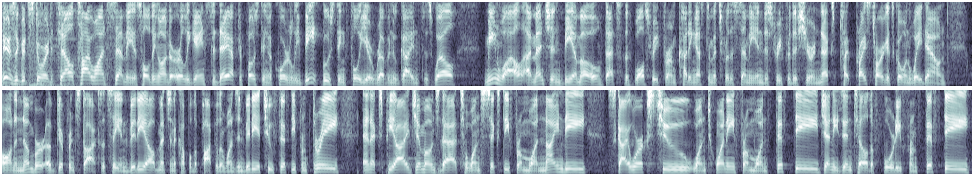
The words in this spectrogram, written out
Here's a good story to tell. Taiwan Semi is holding on to early gains today after posting a quarterly beat, boosting full year revenue guidance as well. Meanwhile, I mentioned BMO, that's the Wall Street firm cutting estimates for the semi industry for this year and next. Price targets going way down on a number of different stocks. Let's say Nvidia, I'll mention a couple of the popular ones. Nvidia 250 from 3, NXPI, Jim owns that to 160 from 190, Skyworks to 120 from 150, Jenny's Intel to 40 from 50.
